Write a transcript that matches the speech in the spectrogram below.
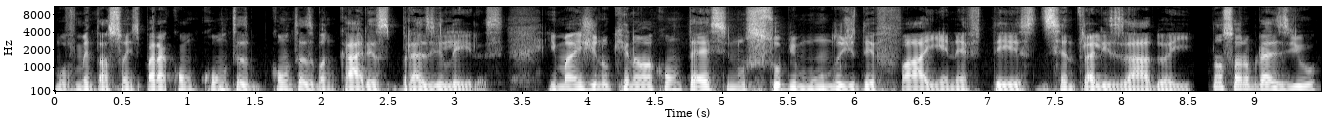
movimentações para com contas, contas bancárias brasileiras. Imagino que não acontece no submundo de DeFi NFTs descentralizado aí, não só no Brasil,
